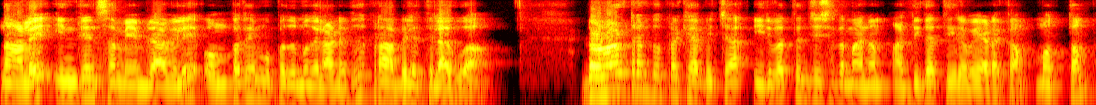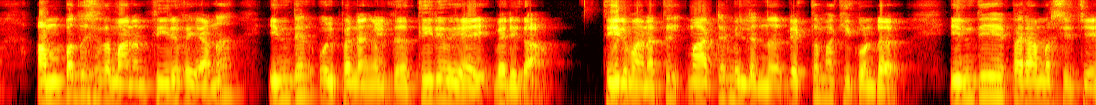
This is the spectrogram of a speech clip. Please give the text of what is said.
നാളെ ഇന്ത്യൻ സമയം രാവിലെ ഒമ്പത് മുപ്പത് മുതലാണിത് പ്രാബല്യത്തിലാകുക. ഡൊണാൾഡ് ട്രംപ് പ്രഖ്യാപിച്ച ഇരുപത്തിയഞ്ച് ശതമാനം അധിക തീരുവയടക്കം മൊത്തം അമ്പത് ശതമാനം തീരുവയാണ് ഇന്ത്യൻ ഉൽപ്പന്നങ്ങൾക്ക് തീരുവയായി വരിക. തീരുമാനത്തിൽ മാറ്റമില്ലെന്ന് വ്യക്തമാക്കിക്കൊണ്ട് ഇന്ത്യയെ പരാമർശിച്ച്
